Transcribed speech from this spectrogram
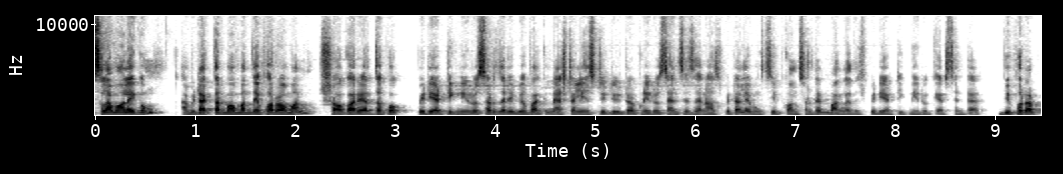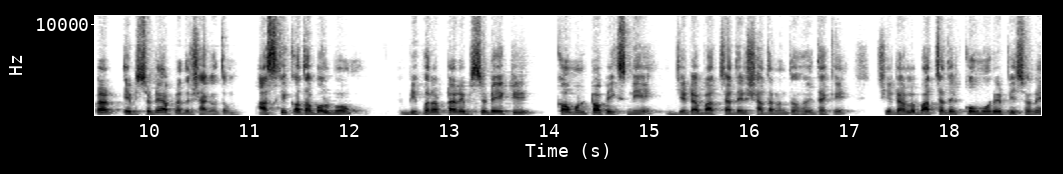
আসসালামু আলাইকুম। আমি ডাক্তার মোহাম্মদ নেফর রহমান, সহকারী অধ্যাপক, পেডিয়াট্রিক নিউরোসার্জারি বিভাগ, National Institute of neuro sciences and hospital এবং chief consultant Bangladesh paediatric neuro care centre. Before after এপিসোডে আপনাদের স্বাগতম। আজকে কথা বলব, বিফোর আফটার এপিসোডে একটি কমন টপিকস নিয়ে, যেটা বাচ্চাদের সাধারণত হয়ে থাকে। সেটা হলো বাচ্চাদের কোমরের পিছনে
